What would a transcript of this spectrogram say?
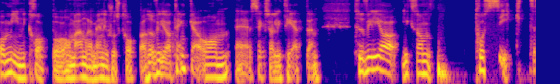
om min kropp och om andra människors kroppar? Hur vill jag tänka om eh, sexualiteten? Hur vill jag liksom på sikt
